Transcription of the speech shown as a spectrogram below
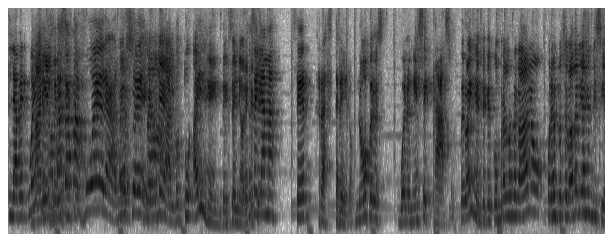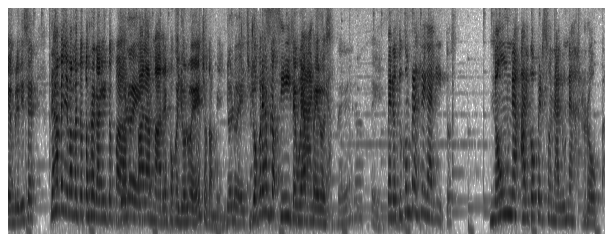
la vergüenza Mariel, pero manda para afuera, pero, no sé. Pero oye, algo, tú, hay gente, señores, Eso que se se- llama ser rastrero. No, pero es, bueno, en ese caso. Pero hay gente que compra los regalos, por ejemplo, se va de viaje en diciembre y dice, déjame llevarme todos estos regalitos para he hecho. las madres, porque yo lo he hecho también. Yo lo he hecho. Yo, por ejemplo, Sí, te voy a, pero espérate. Pero tú compras regalitos, no una, algo personal, una ropa.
